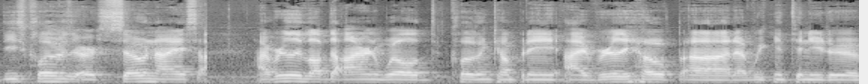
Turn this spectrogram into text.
These clothes are so nice I really love the Iron Willed clothing company. I really hope uh, that we continue to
